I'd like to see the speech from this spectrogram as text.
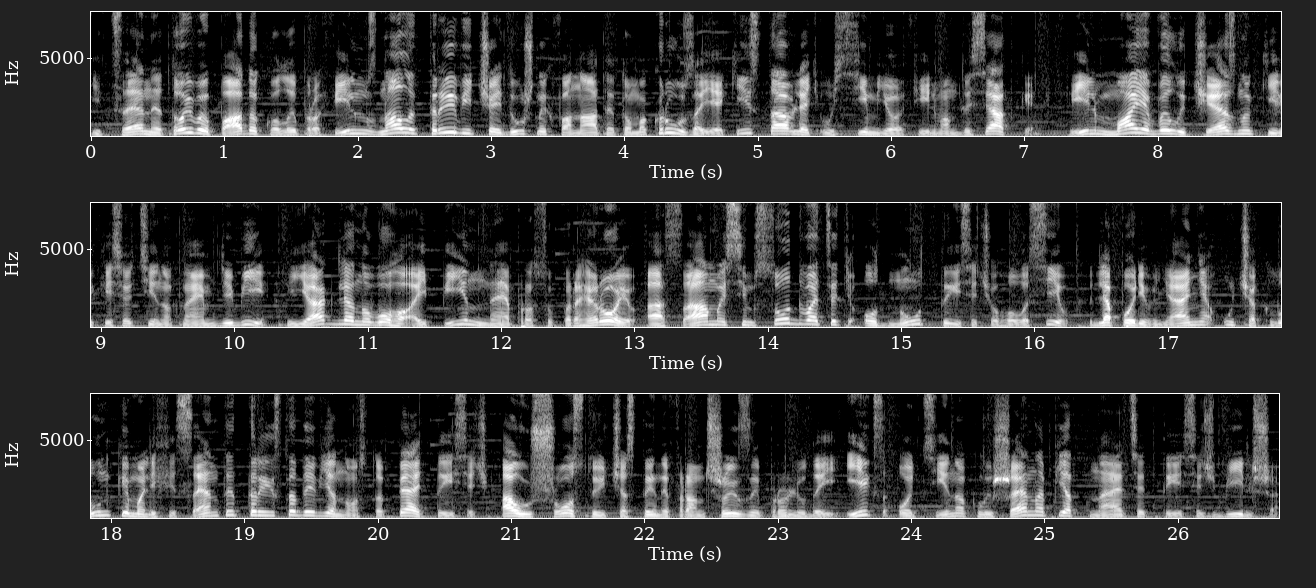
І це не той випадок, коли про фільм знали три відчайдушних фанати Тома Круза, які ставлять усім його фільмам десятки. Фільм має величезну кількість оцінок на MDB, як для нового IP не про супергероїв, а саме 721 тисячу голосів. Для порівняння у чаклунки Маліфісенти 395 тисяч, а у шостої частини франшизи про людей X оцінок лише на 15 тисяч більше.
